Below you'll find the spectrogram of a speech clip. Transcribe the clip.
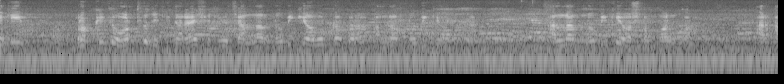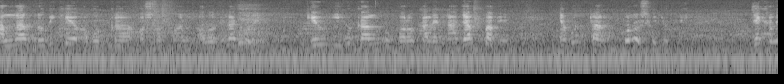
এটি প্রকৃত অর্থ যেটি দাঁড়ায়, সেটি হচ্ছে আল্লাহর নবীকে অবজ্ঞা করা, আল্লাহর নবীকে অবজ্ঞা আল্লাহর নবীকে অসম্মান করা। আর আল্লাহর নবীকে অবজ্ঞা, অসম্মান, অবহেলা করে কেউ ইহকাল ও পরকালে নাজাত পাবে এমনটার কোনো সুযোগ নেই। যেখানে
